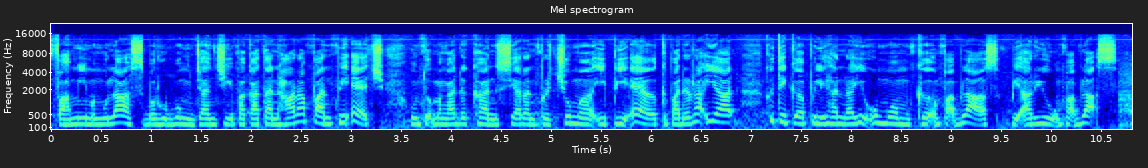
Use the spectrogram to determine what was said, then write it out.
Fahmi mengulas berhubung janji Pakatan Harapan PH untuk mengadakan siaran percuma EPL kepada rakyat ketika pilihan raya umum ke-14 PRU 14.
